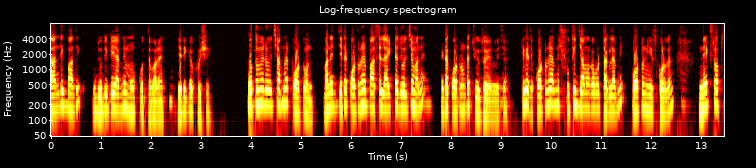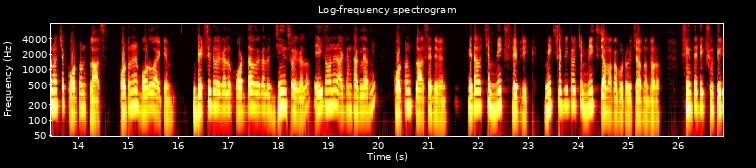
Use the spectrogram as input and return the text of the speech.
ডান দিক বাঁ দিক দুদিকেই আপনি মুভ করতে পারেন যেদিকে খুশি। প্রথমে রয়েছে আপনার কটন মানে যেটা কটনের পাশে লাইটটা জ্বলছে মানে এটা কটনটা চুজ হয়ে রয়েছে। ঠিক আছে? কটনে আপনি সুতির জামা কাপড় থাকলে আপনি কটন ইউজ করবেন। নেক্সট অপশন হচ্ছে কটন প্লাস কটনের বড় আইটেম বেডশিট হয়ে গেল পর্দা হয়ে গেল জিন্স হয়ে গেল এই ধরনের আইটেম থাকলে আপনি কটন প্লাসে দেবেন। এটা হচ্ছে মিক্স ফেব্রিক মিক্স ফেব্রিকে হচ্ছে মিক্স জামা কাপড় রয়েছে আপনার, ধরো। সিনথেটিক সুতির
